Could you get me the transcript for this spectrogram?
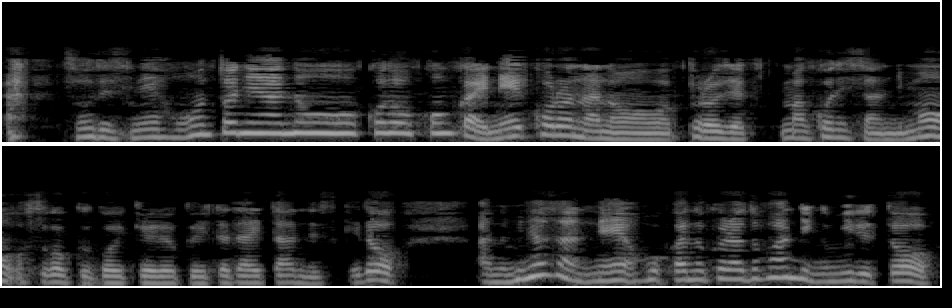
あ、そうですね。本当にあの、この、今回ね、コロナのプロジェクト、まあ、小西さんにもすごくご協力いただいたんですけど、あの、皆さんね、他のクラウドファンディング見ると、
